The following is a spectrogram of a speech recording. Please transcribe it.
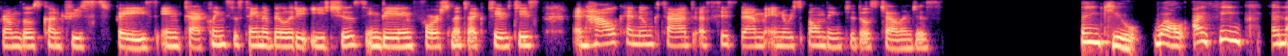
from those countries face in tackling sustainability issues in their enforcement activities, and how can UNCTAD assist them in responding to those challenges? Thank you. Well, I think, and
